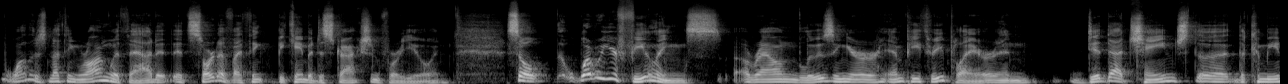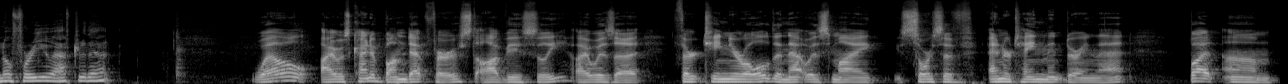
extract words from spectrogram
while there's nothing wrong with that, it, it sort of, I think, became a distraction for you. And so, what were your feelings around losing your MP3 player? And did that change the, the Camino for you after that? Well, I was kind of bummed at first, obviously. I was a 13 year old, and that was my source of entertainment during that. But um,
